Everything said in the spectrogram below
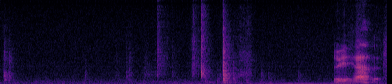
uh, there you have it.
